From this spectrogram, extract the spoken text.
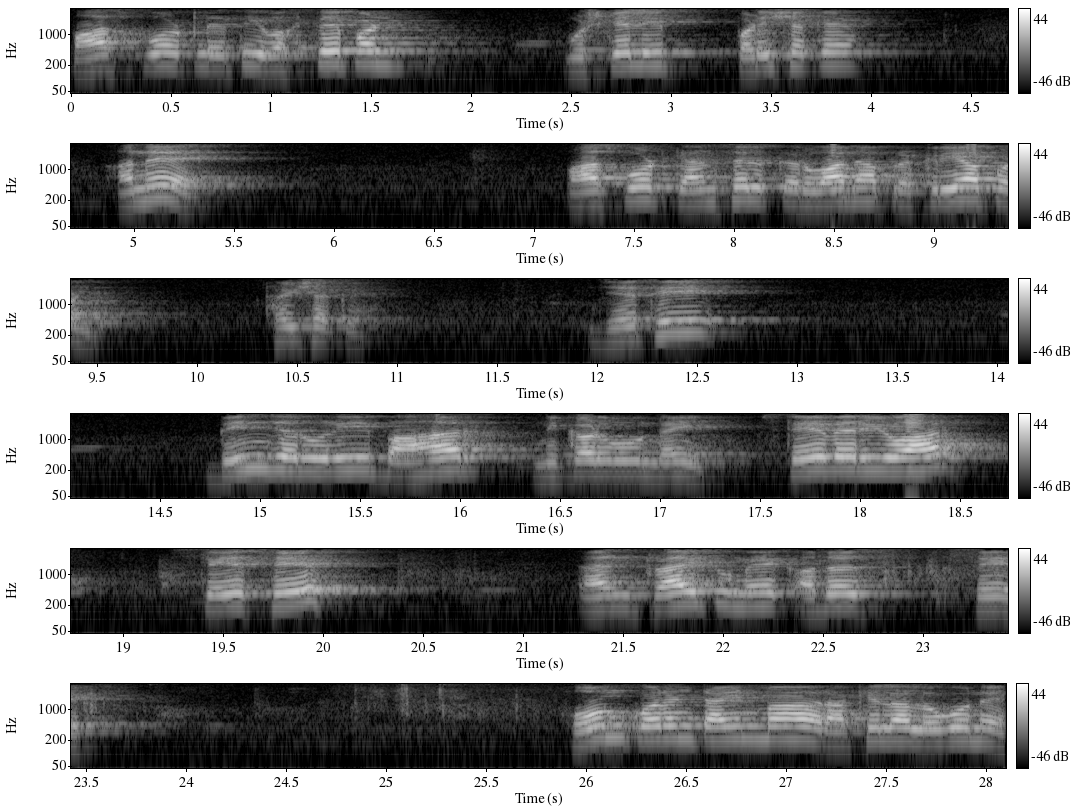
પાસપોર્ટ લેતી વખતે પણ મુશ્કેલી પડી શકે અને પાસપોર્ટ કેન્સલ કરવાના પ્રક્રિયા પણ થઈ શકે. જેથી બિનજરૂરી બહાર નીકળવું નહીં. Stay where you are stay safe and try to make others safe home ક્વોરન્ટાઇનમાં રાખેલા લોકોને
